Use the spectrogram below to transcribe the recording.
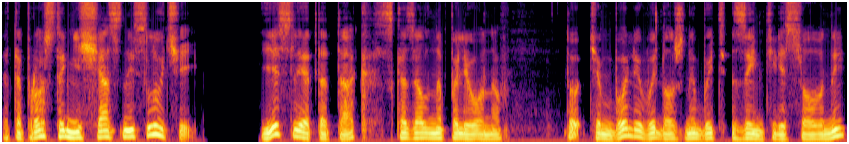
Это просто несчастный случай». «Если это так», — сказал Наполеонов, то тем более вы должны быть заинтересованы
